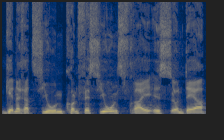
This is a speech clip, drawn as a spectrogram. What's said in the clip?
Generation konfessionsfrei ist und der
